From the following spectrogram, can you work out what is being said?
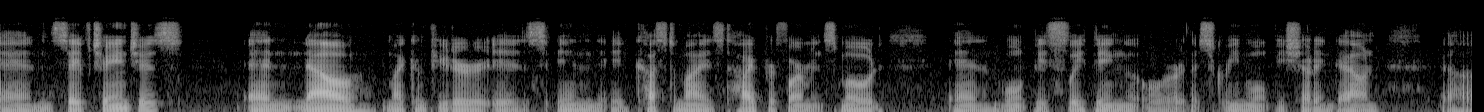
and save changes. And now my computer is in a customized high performance mode and won't be sleeping or the screen won't be shutting down uh,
